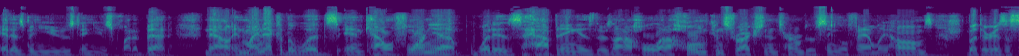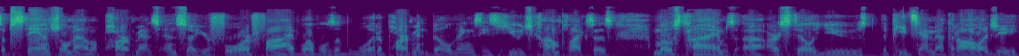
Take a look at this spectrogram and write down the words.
It has been used and used quite a bit. Now, in my neck of the woods in California, what is happening is there's not a whole lot of home construction in terms of single family homes, but there is a substantial amount of apartments. And so your four or five levels of wood apartment buildings, these huge complexes, most times uh, are still used the PTI methodology.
